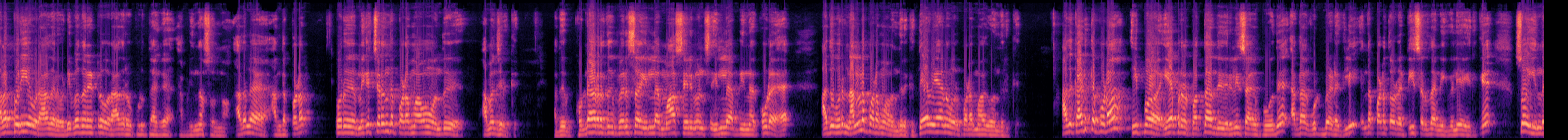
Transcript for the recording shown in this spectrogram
அளப்பரிய ஒரு ஆதரவு நிபந்தனையற்ற ஒரு ஆதரவு கொடுத்தாங்க அப்படின்னு தான் சொன்னோம் அதில் அந்த படம் ஒரு மிகச்சிறந்த படமாகவும் வந்து அமைஞ்சிருக்கு. அது கொண்டாடுறதுக்கு பெருசாக இல்லை மாஸ் எலிமெண்ட்ஸ் இல்லை அப்படின்னா கூட அது ஒரு நல்ல படமாக வந்திருக்கு. தேவையான ஒரு படமாக வந்திருக்கு. அதுக்கு அடுத்த படம் இப்போ ஏப்ரல் பத்தாம் தேதி ரிலீஸ் ஆக போகுது. அதான் குட் பேட் அக்லி இந்த படத்தோட டீசர் தான் இன்னைக்கு வெளியாகிருக்கு ஸோ இந்த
